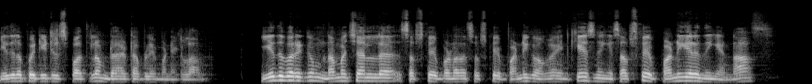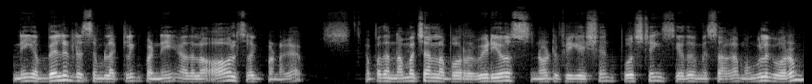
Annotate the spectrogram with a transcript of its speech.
இதில் போய் டீட்டெயில்ஸ் பார்த்துலாம் டேரெக்டாக அப்ளை பண்ணிக்கலாம். இது வரைக்கும் நம்ம சேனலை சப்ஸ்கிரைப் பண்ணாத சப்ஸ்கிரைப் பண்ணிக்கோங்க. இன்கேஸ் நீங்கள் சப்ஸ்கிரைப் பண்ணியிருந்தீங்கன்னா நீங்கள் பெல் என்ற சிம்பிளை கிளிக் பண்ணி அதில் ஆல் செலக்ட் பண்ணுங்க. அப்போ தான் நம்ம சேனலில் போடுற வீடியோஸ் நோட்டிஃபிகேஷன் போஸ்டிங்ஸ் எதுவும் மிஸ் ஆகாமல் உங்களுக்கு வரும்.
